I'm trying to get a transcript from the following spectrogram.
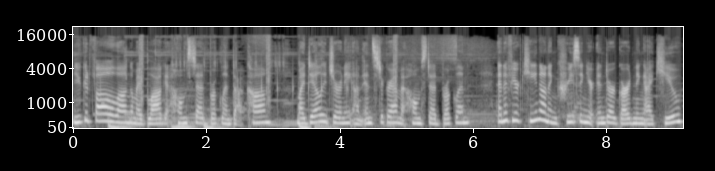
you could follow along on my blog at homesteadbrooklyn.com, my daily journey on Instagram at homesteadbrooklyn, and if you're keen on increasing your indoor gardening IQ,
